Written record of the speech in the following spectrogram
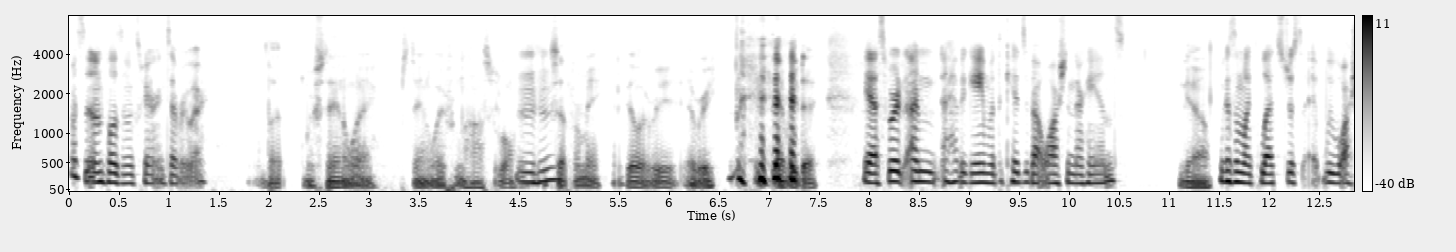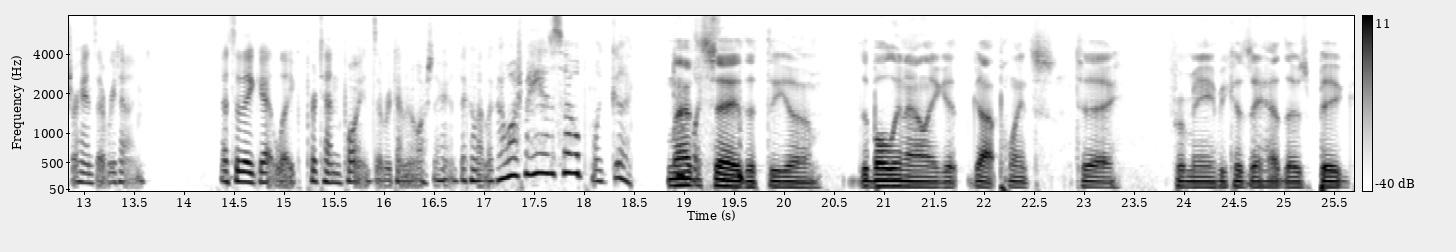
That's an unpleasant experience everywhere. But we're staying away, staying away from the hospital, Mhm. except for me. I go every every every day. Yes, we're. I'm. I have a game with the kids about washing their hands Yeah, because I'm like, let's just we wash our hands every time, and so they get like pretend points every time they wash their hands. They come out like, I wash my hands with soap. I'm like, good. and I have to say that the um, the bowling alley get got points today for me because they had those big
